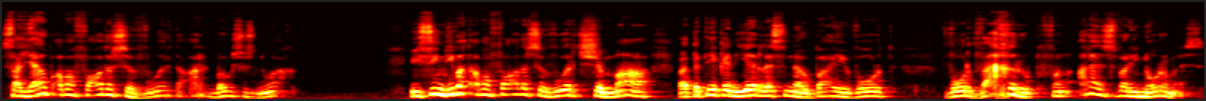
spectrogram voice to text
Sal jy op Abba Vader se woord 'n ark bou soos Noag? Jy sien die wat Abba Vader se woord Shema wat beteken Heer luister nou by word word weggeroep van alles wat die norm is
